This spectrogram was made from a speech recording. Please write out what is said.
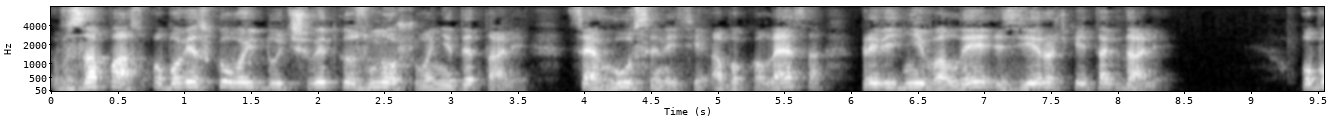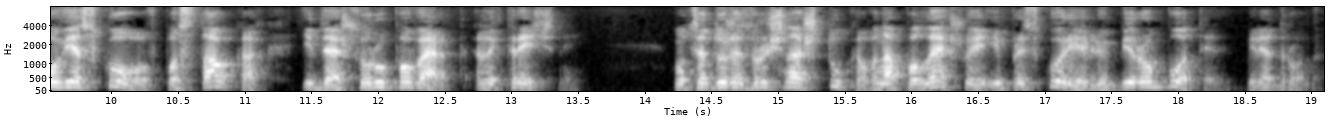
В запас обов'язково йдуть швидко зношувані деталі. Це гусениці або колеса, привідні вали, зірочки і так далі. Обов'язково в поставках іде шуруповерт електричний. Ну, це дуже зручна штука. Вона полегшує і прискорює любі роботи біля дрона.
